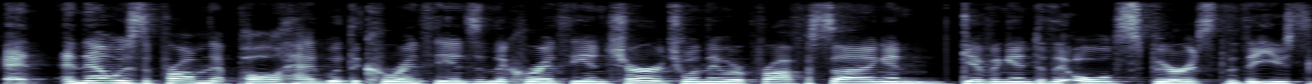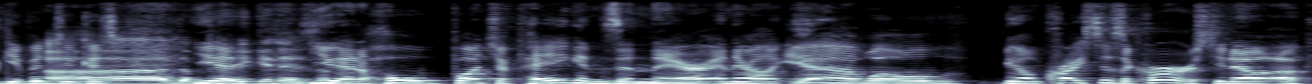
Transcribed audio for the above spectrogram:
Yeah. And, and that was the problem that Paul had with the Corinthians and the Corinthian church when they were prophesying and giving into the old spirits that they used to give into. Ah, the you had- paganism. you had a whole bunch of pagans in there, and they're like, yeah, well, you know, Christ is accursed. You know, uh,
